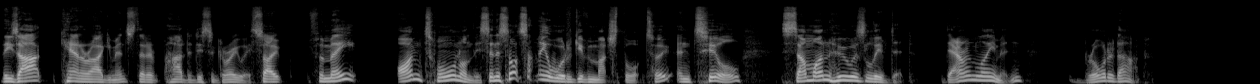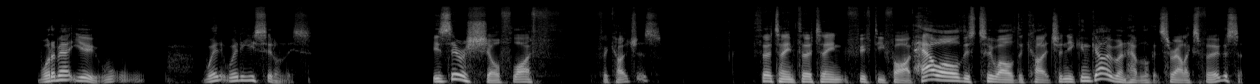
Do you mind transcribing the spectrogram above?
These are counter arguments that are hard to disagree with. So for me, I'm torn on this. And it's not something I would have given much thought to until someone who has lived it, Darren Lehmann, brought it up. What about you? Where, where do you sit on this? Is there a shelf life for coaches? 13 13 55. How old is too old to coach? And you can go and have a look at Sir Alex Ferguson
